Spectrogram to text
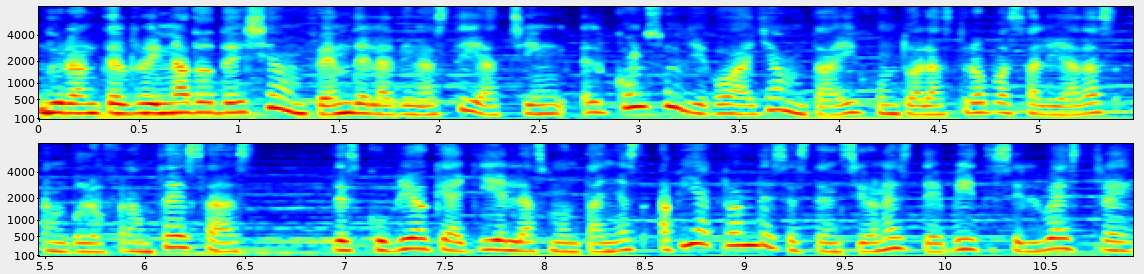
Durante el reinado de Xianfen de la dinastía Qing, el cónsul llegó a Yantai junto a las tropas aliadas anglo-francesas. Descubrió que allí en las montañas había grandes extensiones de vid silvestre.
